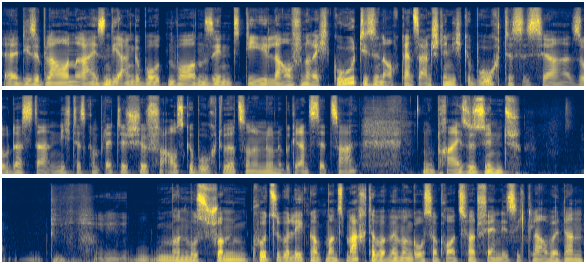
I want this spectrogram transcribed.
Äh, diese blauen Reisen, die angeboten worden sind, die laufen recht gut. Die sind auch ganz anständig gebucht. Es ist ja so, dass da nicht das komplette Schiff ausgebucht wird, sondern nur eine begrenzte Zahl. Die Preise sind man muss schon kurz überlegen, ob man es macht, aber wenn man großer Kreuzfahrtfan ist, ich glaube, dann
